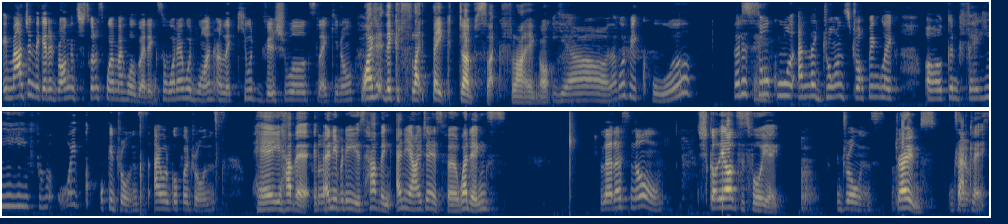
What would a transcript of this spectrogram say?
Imagine they get it wrong. It's just gonna spoil my whole wedding. So what I would want are like cute visuals, like you know. why don't they could like fake doves like flying off? Yeah, that would be cool. That is so cool. And like drones dropping like uh confetti from oh my okay drones. I would go for drones. Here you have it. If anybody is having any ideas for weddings, Let us know. she's got the answers for you. Drones. Drones, exactly. Drones.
